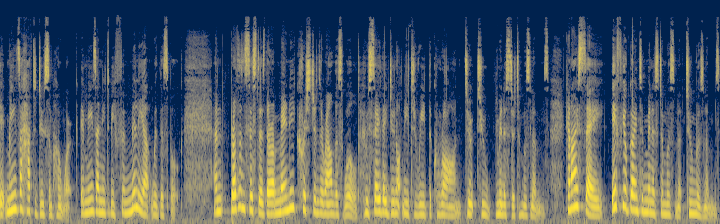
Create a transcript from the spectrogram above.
It means I have to do some homework. It means I need to be familiar with this book. And, brothers and sisters, there are many Christians around this world who say they do not need to read the Quran to, to minister to Muslims. Can I say, if you're going to minister Muslim, to Muslims,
